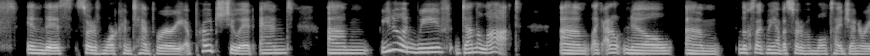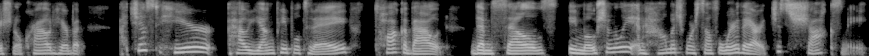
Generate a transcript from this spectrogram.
in this sort of more contemporary approach to it and um, you know, and we've done a lot. Um, like I don't know, um, looks like we have a sort of a multi-generational crowd here, but I just hear how young people today talk about themselves emotionally and how much more self-aware they are. It just shocks me,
